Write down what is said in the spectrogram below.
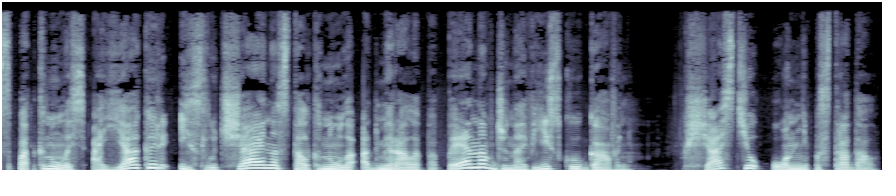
Споткнулась о якорь и случайно столкнула адмирала Пепена в Дженовийскую гавань. К счастью, он не пострадал.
